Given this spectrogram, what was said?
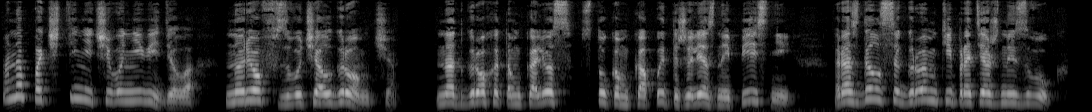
Она почти ничего не видела, но рев звучал громче. Над грохотом колес, стуком копыт и железной песней раздался громкий протяжный звук.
